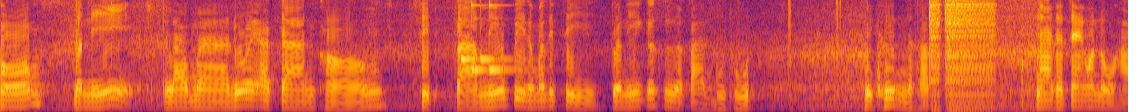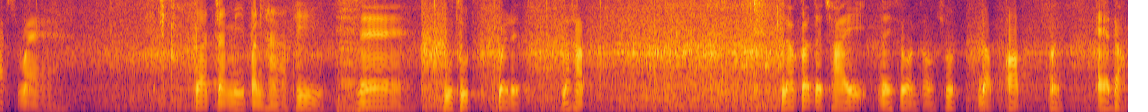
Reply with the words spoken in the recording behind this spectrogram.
ผมวันนี้เรามาด้วยอาการของ 13 นิ้วปี 2014 ตัวนี้ก็คืออาการบลูทูธไม่ขึ้นนะครับ น่าจะแจ้งว่า no hardware ก็จะมีปัญหาที่แน่บลูทูธไวเลสนะครับ แล้วก็จะใช้ในส่วนของชุด Drop Off เฮ้ย Air d o p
